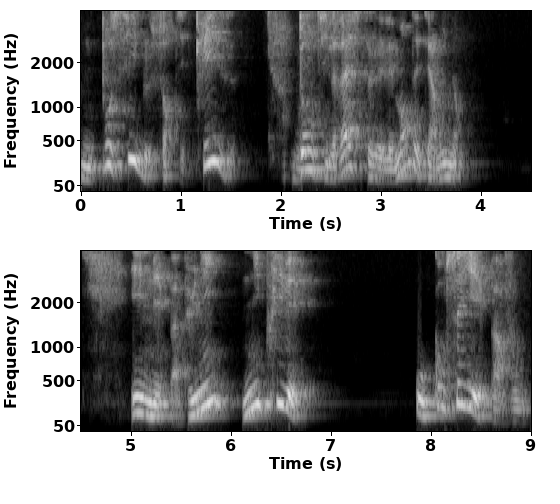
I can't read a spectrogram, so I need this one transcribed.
une possible sortie de crise dont il reste l'élément déterminant. Il n'est pas puni ni privé ou conseillé par vous,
